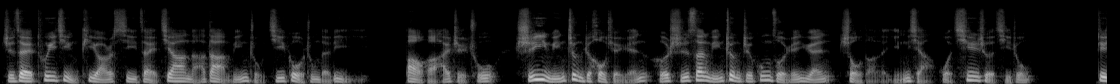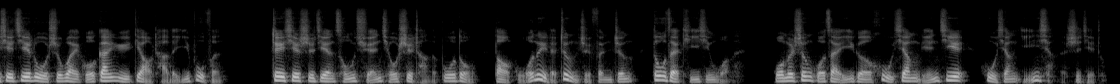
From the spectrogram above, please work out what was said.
旨在推进 PRC 在加拿大民主机构中的利益。报告还指出，十一名政治候选人和十三名政治工作人员受到了影响或牵涉其中。这些揭露是外国干预调查的一部分。这些事件从全球市场的波动到国内的政治纷争，都在提醒我们：我们生活在一个互相连接、互相影响的世界中。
